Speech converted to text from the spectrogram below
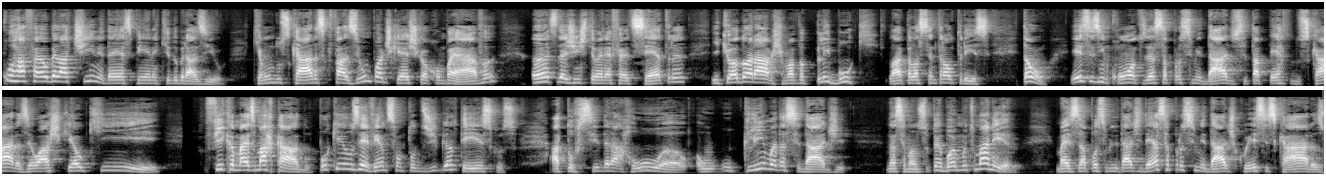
com o Rafael Bellatini, da ESPN aqui do Brasil, que é um dos caras que fazia um podcast que eu acompanhava antes da gente ter o NFL, etc., e que eu adorava, chamava Playbook, lá pela Central 3. Então, esses encontros, essa proximidade, se tá perto dos caras, eu acho que é o que fica mais marcado, porque os eventos são todos gigantescos, a torcida na rua, o, o clima da cidade na semana do Super Bowl é muito maneiro. Mas a possibilidade dessa proximidade com esses caras,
